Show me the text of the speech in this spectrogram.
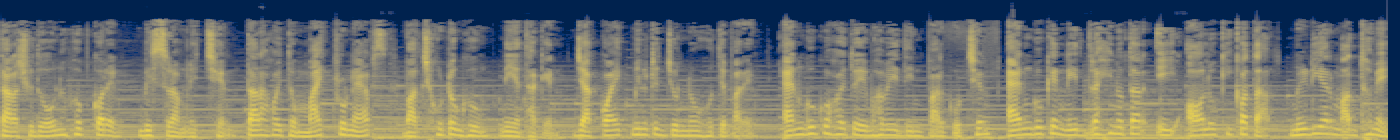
তারা শুধু অনুভব করেন, বিশ্রাম নিচ্ছেন। তারা হয়তো মাইক্রোন্যাপস বা ছোট ঘুম নিয়ে থাকেন, যা কয়েক মিনিটের জন্যও হতে পারে। অ্যানগুকো হয়তো এভাবেই দিন পার করছেন। অ্যানগুকের নিদ্রাহীনতার এই অলৌকিকতা মিডিয়ার মাধ্যমে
